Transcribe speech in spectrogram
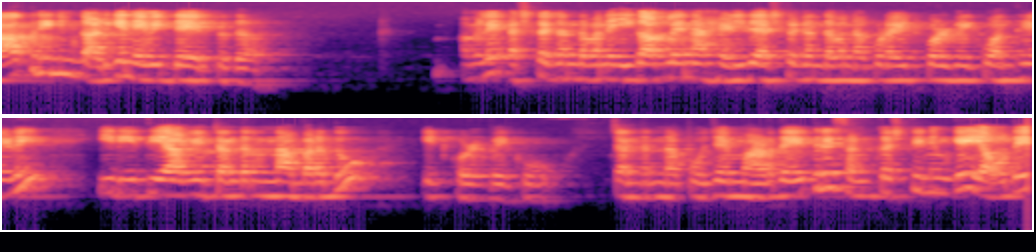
ರಾತ್ರಿ ನಿಮ್ಗೆ ಅಡುಗೆ ನೈವೇದ್ಯ ಇರ್ತದೆ. ಆಮೇಲೆ ಅಷ್ಟಗಂಧವನ್ನು ಈಗಾಗಲೇ ನಾ ಹೇಳಿದೆ, ಅಷ್ಟಗಂಧವನ್ನು ಕೂಡ ಇಟ್ಕೊಳ್ಬೇಕು ಅಂತ ಹೇಳಿ ಈ ರೀತಿಯಾಗಿ ಚಂದ್ರನ ಬರೆದು ಇಟ್ಕೊಳ್ಬೇಕು. ಚಂದ್ರನ ಪೂಜೆ ಮಾಡದೇ ಇದ್ದರೆ ಸಂಕಷ್ಟಿ ನಿಮಗೆ ಯಾವುದೇ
